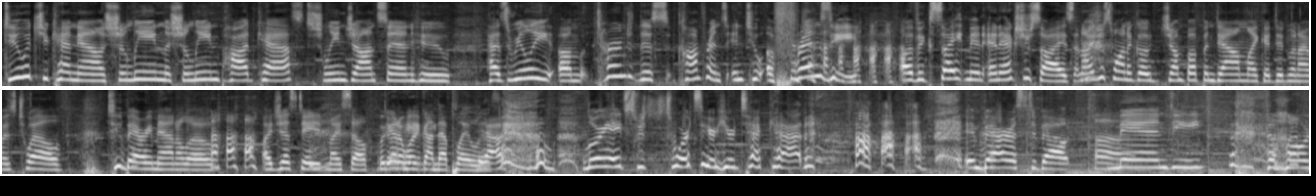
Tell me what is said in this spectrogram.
do what you can now. Chalene, the Chalene podcast, Chalene Johnson, who has really um, turned this conference into a frenzy of excitement and exercise. And I just want to go jump up and down like I did when I was 12 to Barry Manilow. I just dated myself. We got to work me. on that playlist. Yeah. Lori H. Schwartz here, your tech cat. Embarrassed about uh. Mandy. oh,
